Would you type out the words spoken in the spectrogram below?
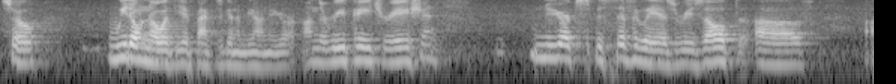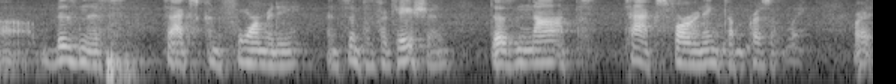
So we don't know what the impact is going to be on New York. On the repatriation, New York specifically, as a result of uh, business tax conformity and simplification, does not tax foreign income presently, right?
